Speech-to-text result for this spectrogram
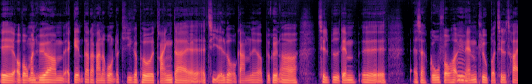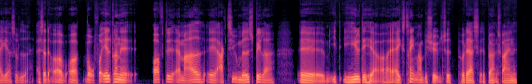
øh, og hvor man hører om agenter, der render rundt og kigger på drenge, der er 10-11 år gamle, og begynder at tilbyde dem øh, altså gode forhold mm. i en mm. anden klub og tiltrække osv. Altså, og, og hvor forældrene ofte er meget øh, aktive medspillere øh, i, i hele det her, og er ekstremt ambitiøse på deres øh, børns vegne.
